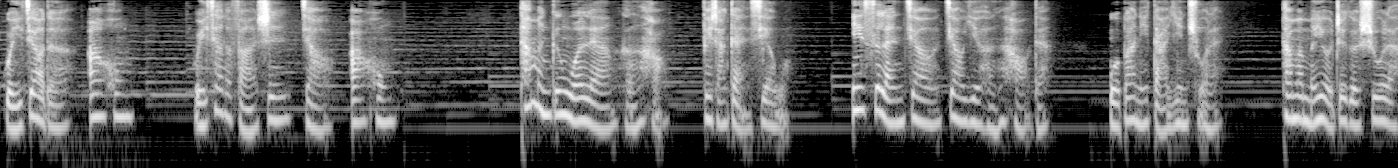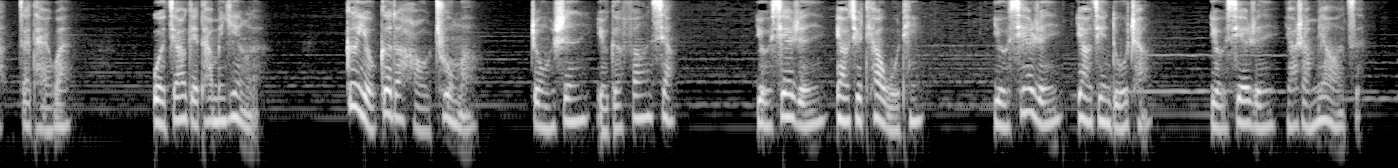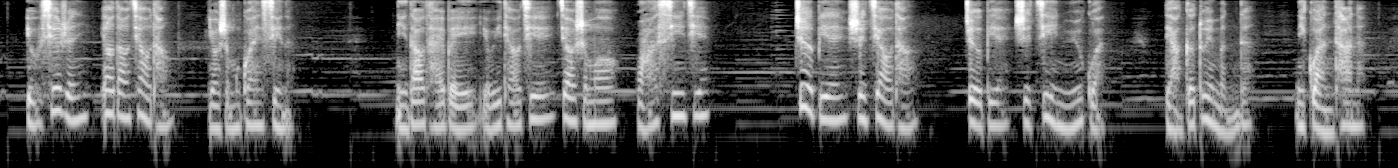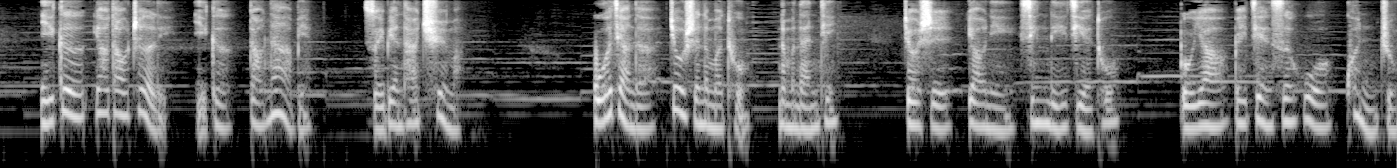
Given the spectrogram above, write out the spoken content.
回教的阿訇，回教的法师叫阿訇。他们跟我俩很好，非常感谢我。伊斯兰教教义很好的，我帮你打印出来。他们没有这个书了，在台湾，我交给他们印了。各有各的好处嘛，众生有个方向。有些人要去跳舞厅，有些人要进赌场，有些人要上庙子，有些人要到教堂。有什么关系呢？你到台北有一条街叫什么华西街，这边是教堂，这边是妓女馆，两个对门的，你管他呢？一个要到这里，一个到那边，随便他去吗？我讲的就是那么土，那么难听，就是要你心里解脱，不要被见思惑困住。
